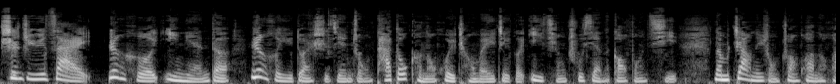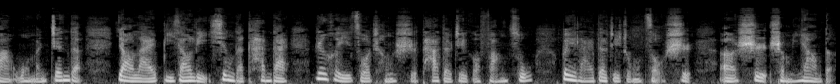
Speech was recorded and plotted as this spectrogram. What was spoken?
甚至于在。任何一年的任何一段时间中，它都可能会成为这个疫情出现的高峰期。那么这样的一种状况的话，我们真的要来比较理性的看待任何一座城市它的这个房租未来的这种走势，呃是什么样的？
